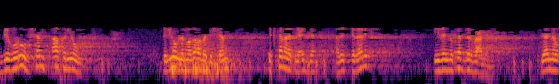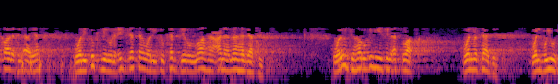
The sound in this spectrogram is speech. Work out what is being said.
بغروب شمس آخر يوم. اليوم لما غربت الشمس اكتملت العدة أليس كذلك؟ إذا نكبر بعدها. لأنه قال في الآية ولتكملوا العدة ولتكبروا الله على ما هداكم. ويجهر به في الأسواق والمساجد والبيوت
